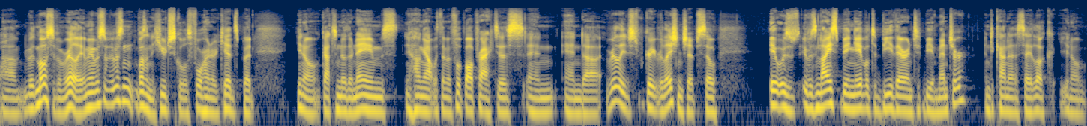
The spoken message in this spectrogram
Um, with most of them, really. I mean, it, was, it wasn't wasn't a huge school; it was 400 kids, but you know, got to know their names, hung out with them at football practice, and and uh, really just great relationships. So it was it was nice being able to be there and to be a mentor and to kind of say, look, you know,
